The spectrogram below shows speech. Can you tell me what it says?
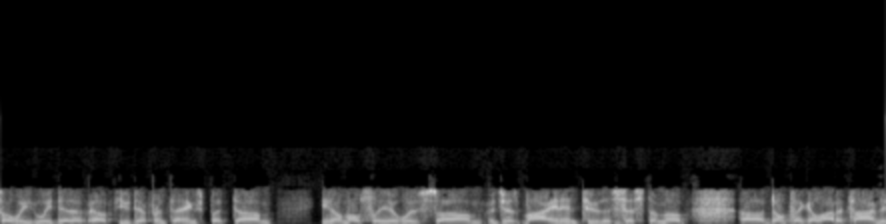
so we we did a, a few different things, but. um you know, mostly it was um, just buying into the system of uh, don't take a lot of time to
